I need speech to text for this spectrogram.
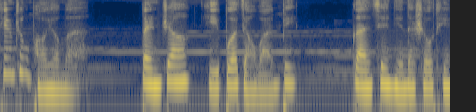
听众朋友们，本章已播讲完毕，感谢您的收听。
